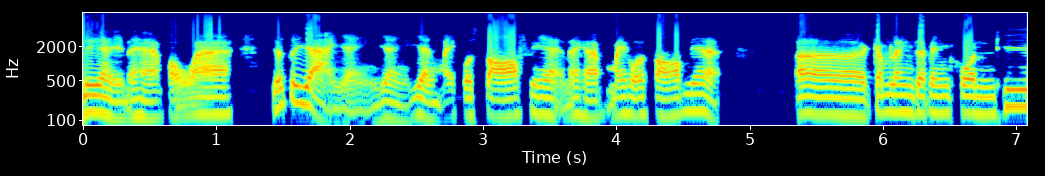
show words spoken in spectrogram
เรื่อย ๆ นะฮะเพราะว่ายกตัวอย่างอย่างอย่างอย่าง Microsoft เนี่ยนะครับ Microsoft เนี่ยเอ่อกำลังจะเป็นคนที่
